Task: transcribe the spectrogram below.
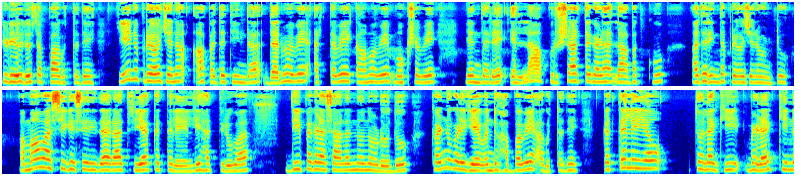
ತಿಳಿಯುವುದು ತಪ್ಪಾಗುತ್ತದೆ. ಏನು ಪ್ರಯೋಜನ ಆ ಪದ್ಧತಿಯಿಂದ? ಧರ್ಮವೇ, ಅರ್ಥವೇ, ಕಾಮವೇ, ಮೋಕ್ಷವೇ ಎಂದರೆ ಎಲ್ಲ ಪುರುಷಾರ್ಥಗಳ ಲಾಭಕ್ಕೂ ಅದರಿಂದ ಪ್ರಯೋಜನ ಉಂಟು ಅಮಾವಾಸ್ಯೆಗೆ ಸೇರಿದ ರಾತ್ರಿಯ ಕತ್ತಲೆಯಲ್ಲಿ ಹತ್ತಿರುವ ದೀಪಗಳ ಸಾಲನ್ನು ನೋಡುವುದು ಕಣ್ಣುಗಳಿಗೆ ಒಂದು ಹಬ್ಬವೇ ಆಗುತ್ತದೆ. ಕತ್ತಲೆಯ ತೊಲಗಿ ಬೆಳಕಿನ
